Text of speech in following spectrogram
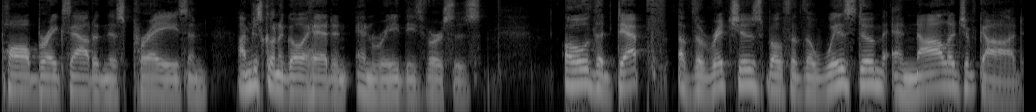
Paul breaks out in this praise. And I'm just going to go ahead and, and read these verses. Oh, the depth of the riches, both of the wisdom and knowledge of God.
